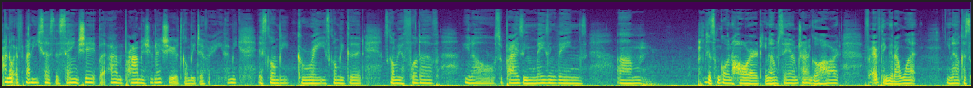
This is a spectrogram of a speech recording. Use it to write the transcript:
I know everybody says the same shit, but I promise you, next year it's gonna be different. You feel me? It's gonna be great. It's gonna be good. It's gonna be full of you know, surprising, amazing things. Um, because I'm going hard, you know what I'm saying? I'm trying to go hard for everything that I want, you know, because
